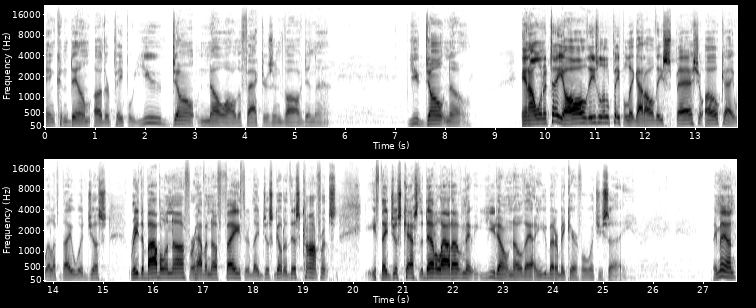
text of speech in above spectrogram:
and condemn other people. You don't know all the factors involved in that. You don't know. And I want to tell you, all these little people that got all these special, okay, well, if they would just read the Bible enough or have enough faith or they just go to this conference, if they just cast the devil out of them, you don't know that, and you better be careful what you say. Amen.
